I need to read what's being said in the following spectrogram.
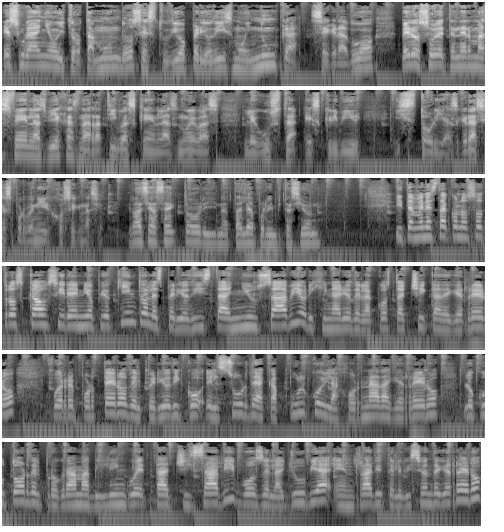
Es huraño y trotamundos, estudió periodismo y nunca se graduó, pero suele tener más fe en las viejas narrativas que en las nuevas. Le gusta escribir historias. Gracias por venir, José Ignacio. Gracias, Héctor y Natalia, por la invitación. Y también está con nosotros Caos Irenio Pio Quinto, él es periodista New Sabi, originario de la Costa Chica de Guerrero, fue reportero del periódico El Sur de Acapulco y La Jornada Guerrero, locutor del programa bilingüe Tachi Sabi, Voz de la Lluvia en Radio y Televisión de Guerrero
